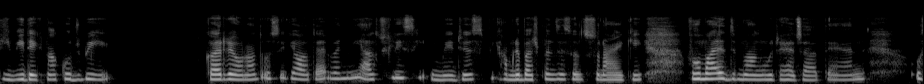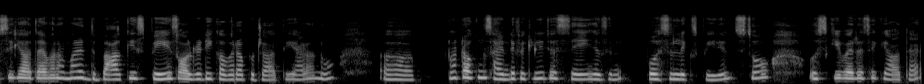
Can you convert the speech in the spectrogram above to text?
टीवी देखना कुछ भी कर रहे हो ना तो उससे क्या होता है when we actually see images भी हमने बचपन से सुना है कि वो हमारे दिमाग में रह जाते हैं एंड उससे क्या होता है वन हमारे दिमाग की स्पेस ऑलरेडी कवर अप हो जाती है no not talking scientifically just saying as an personal experience तो उसकी वजह से क्या होता है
